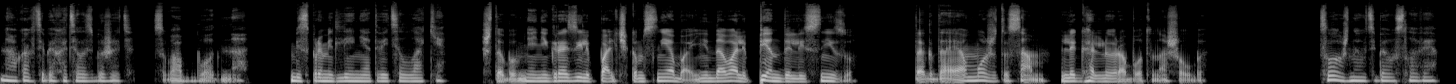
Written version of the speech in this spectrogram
«Ну а как тебе хотелось бы жить?» «Свободно», — без промедления ответил Лаки. «Чтобы мне не грозили пальчиком с неба и не давали пендали снизу. Тогда я, может, и сам легальную работу нашел бы». «Сложные у тебя условия».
